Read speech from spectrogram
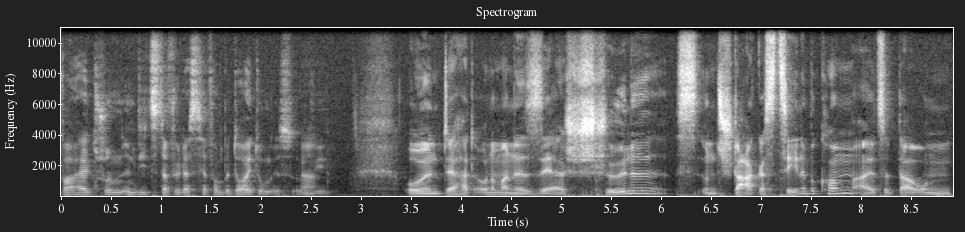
war halt schon ein Indiz dafür, dass der von Bedeutung ist irgendwie. Und der hat auch nochmal eine sehr schöne und starke Szene bekommen, als es darum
